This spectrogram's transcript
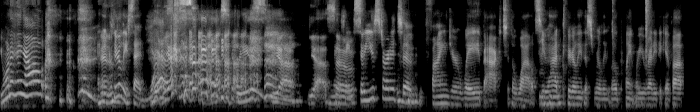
you want to hang out? and, and, he clearly said yes. yes. yes please. Yeah. Yeah. Amazing. So, so you started to find your way back to the wild. So you mm-hmm. had clearly this really low point where you're ready to give up.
